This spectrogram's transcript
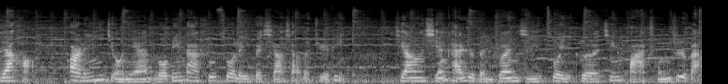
家好，二零一九年，罗宾大叔做了一个小小的决定，将《闲侃日本》专辑做一个精华重制版，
